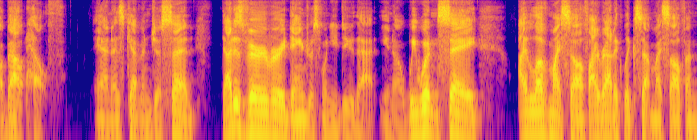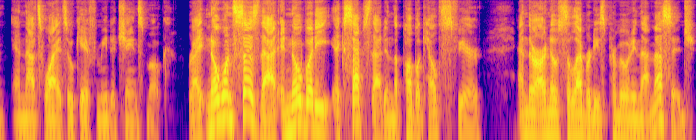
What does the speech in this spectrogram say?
about health and as Kevin just said, that is very, very dangerous when you do that. You know, we wouldn't say, I love myself, I radically accept myself, and and that's why it's okay for me to chain smoke. Right? No one says that, and nobody accepts that in the public health sphere, and there are no celebrities promoting that message.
